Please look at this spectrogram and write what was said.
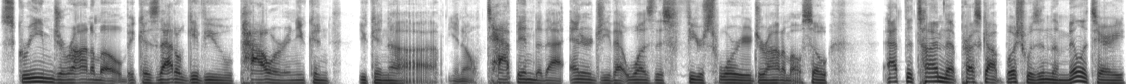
scream geronimo because that'll give you power and you can you can uh you know tap into that energy that was this fierce warrior geronimo. So at the time that prescott bush was in the military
